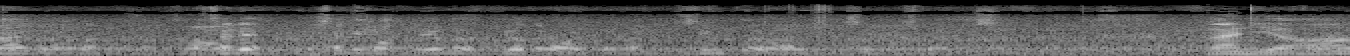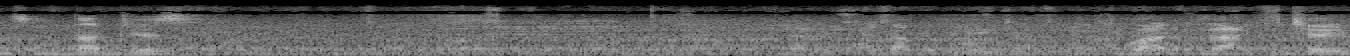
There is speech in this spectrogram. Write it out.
I'll tell you, I'll tell you what the other, the other item, simpler item in some respects. Lanyards and badges. Because that would be easy. Right, that too.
